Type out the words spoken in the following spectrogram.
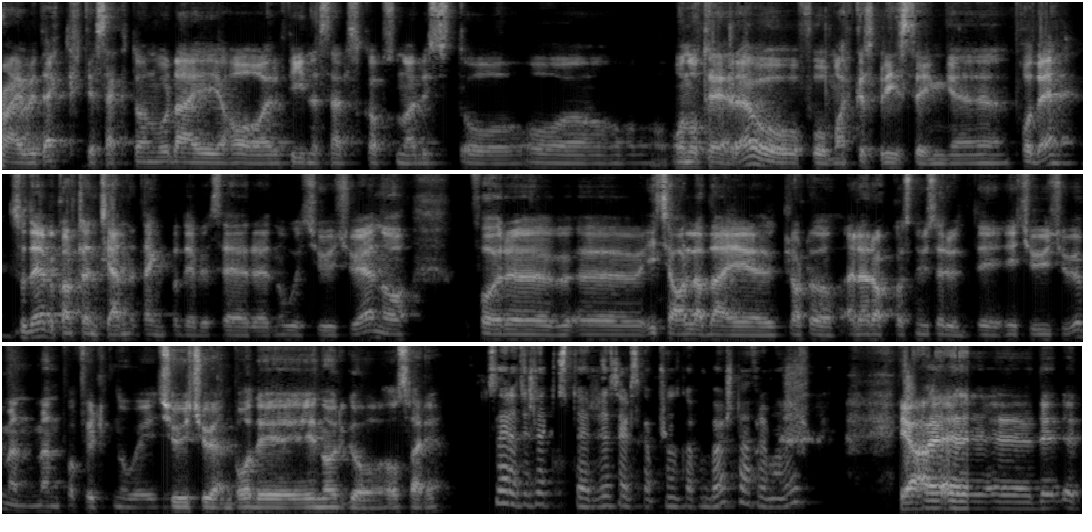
private equity-sektoren, hvor de har fine selskap som har lyst til å, å, å, notere og få markedsprising eh, på det. Så Det er vel kanskje en kjennetegn på det vi ser nå i 2021. og for uh, ikke alle av de klarte å, eller rakk å snuse rundt i, i 2020, men, men på fullt nå i 2021, både i, i Norge og, og, Sverige. Så det er rett og slett større selskaper som skal på børs da fremover? Ja, det,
